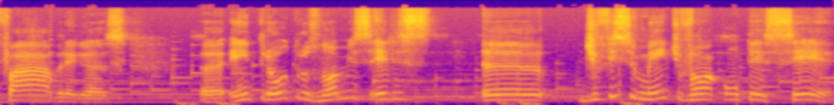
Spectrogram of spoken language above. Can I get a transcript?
Fábregas, uh, entre outros nomes, eles uh, dificilmente vão acontecer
